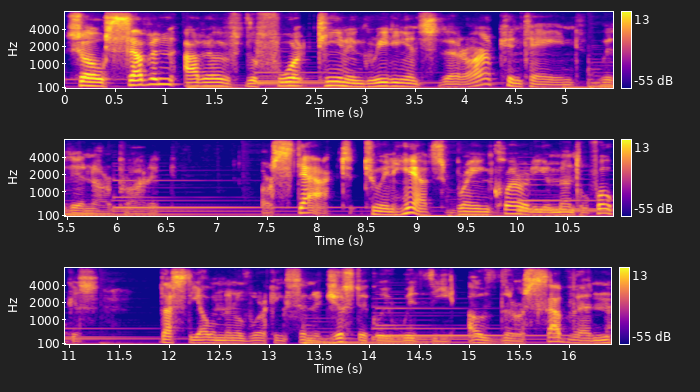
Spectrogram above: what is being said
So, seven out of the 14 ingredients that are contained within our product are stacked to enhance brain clarity and mental focus. Thus, the element of working synergistically with the other seven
